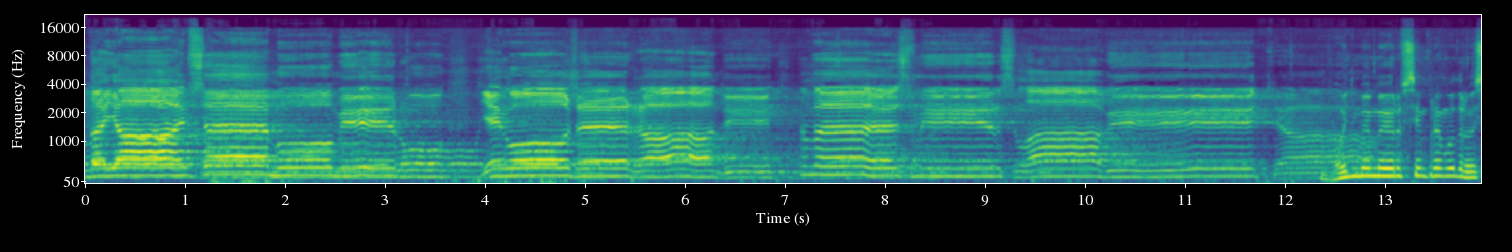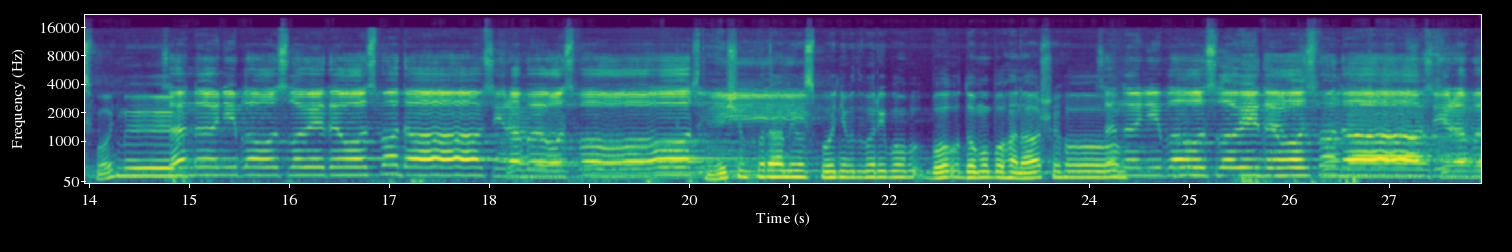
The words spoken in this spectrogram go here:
Живодаяй всему Тя. Мир, всім премудрость, водьми. Це нині благословити Господа, всі раби Господні. В храмі Господні в дворі бо, бо, дому Бога нашого. Це нині благословити Господа, всі раби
